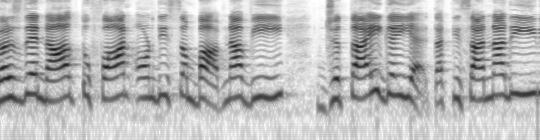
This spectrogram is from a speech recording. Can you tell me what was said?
ਗਰਜ ਦੇ ਨਾਲ ਤੂਫਾਨ ਆਉਣ ਦੀ ਸੰਭਾਵਨਾ ਵੀ ਜਤਾਈ ਗਈ ਹੈ। ਤਾਂ ਕਿਸਾਨਾਂ ਦੀ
